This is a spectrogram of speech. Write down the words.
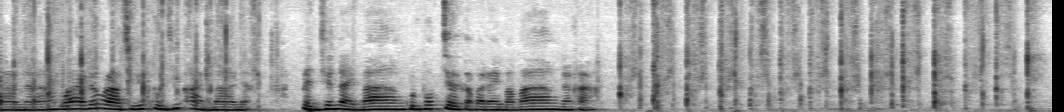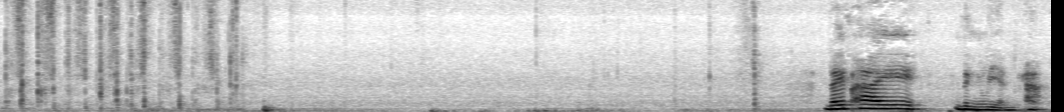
มานะ ว่าเรื่องราวชีวิตคุณที่ผ่านมาเนี่ยเป็นเช่นไรบ้าง คุณพบเจอกับอะไรมาบ้างนะคะได้ไพ่หนึ่งเหรียญค่ะ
